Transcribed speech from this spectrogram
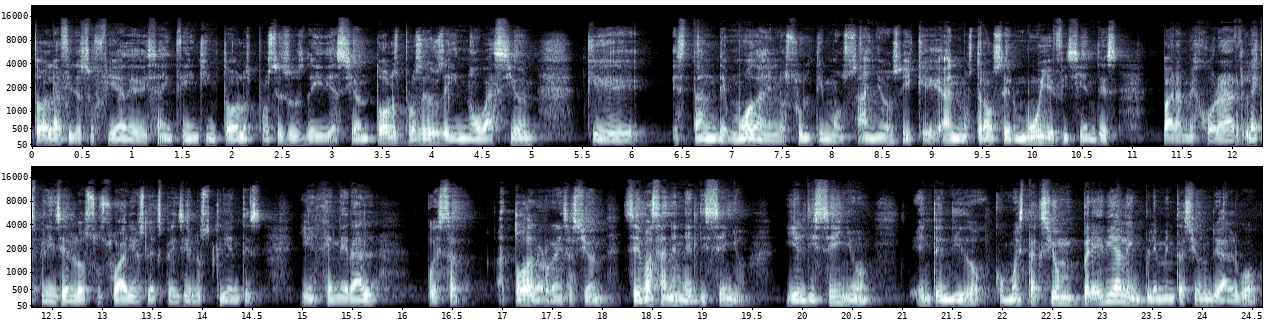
toda la filosofía de design thinking, todos los procesos de ideación, todos los procesos de innovación que están de moda en los últimos años y que han mostrado ser muy eficientes para mejorar la experiencia de los usuarios, la experiencia de los clientes y en general pues a, toda la organización, se basan en el diseño. Y el diseño entendido como esta acción previa a la implementación de algo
